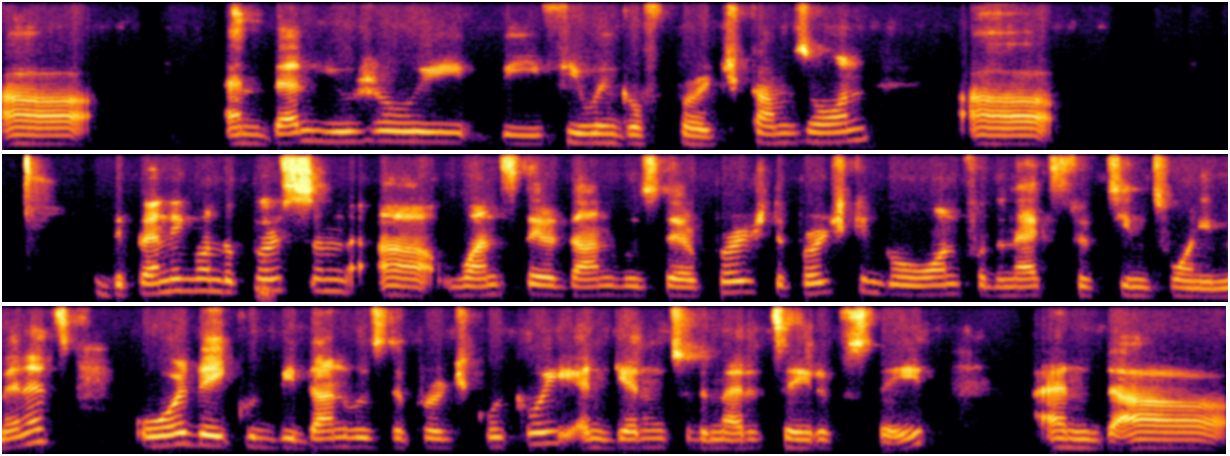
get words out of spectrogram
Uh, and then usually the feeling of purge comes on. Uh, depending on the person, uh, once they're done with their purge, the purge can go on for the next 15, 20 minutes, or they could be done with the purge quickly and get into the meditative state. And uh,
